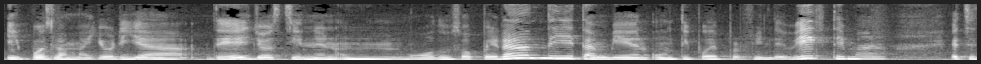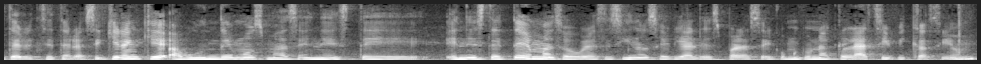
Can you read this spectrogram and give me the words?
y pues la mayoría de ellos tienen un modus operandi, también un tipo de perfil de víctima, etcétera, etcétera. Si quieren que abundemos más en este, en este tema sobre asesinos seriales para hacer como que una clasificación,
